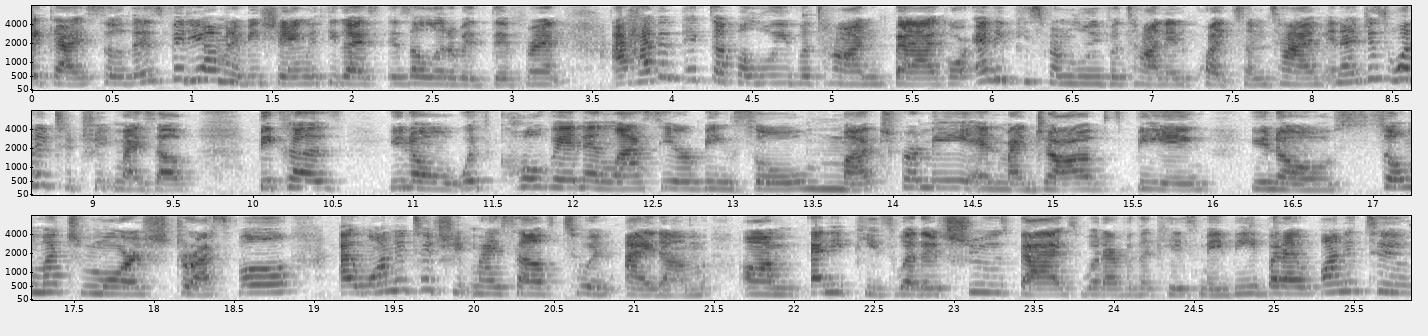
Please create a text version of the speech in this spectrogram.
right guys so this video i'm going to be sharing with you guys is a little bit different. I haven't picked up a louis vuitton bag or any piece from louis vuitton in quite some time and i just wanted to treat myself because you know, with COVID and last year being so much for me and my jobs being, you know, so much more stressful, I wanted to treat myself to an item, um, any piece, whether it's shoes, bags, whatever the case may be. But I wanted to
